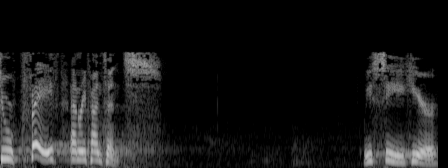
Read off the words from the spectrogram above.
To faith and repentance. We see here,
